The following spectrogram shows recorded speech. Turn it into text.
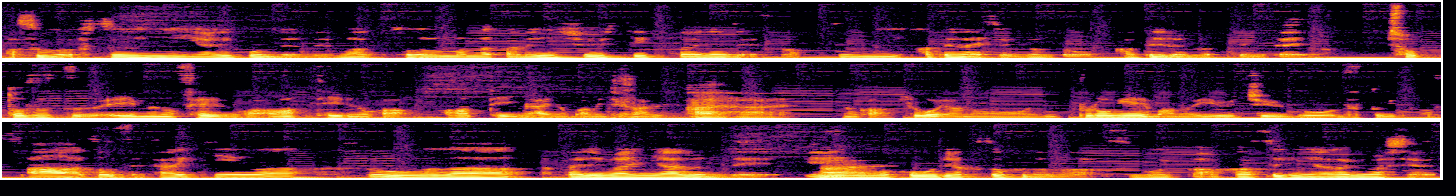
あ、すごい、普通にやり込んでるんで、まあ、そのままなんか練習していくとあれなんじゃないですか。普通に勝てない人にどんどん勝てるようになってみたいな。ちょっとずつエイムの精度が上がっているのか、上がっていないのかみたいな。はいはい。なんかすごいあの、プロゲーマーの YouTube をずっと見てます。ああ、そうですね。最近は動画が当たり前にあるんで、ゲームの攻略速度がすごい爆発的に上がりましたよね。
